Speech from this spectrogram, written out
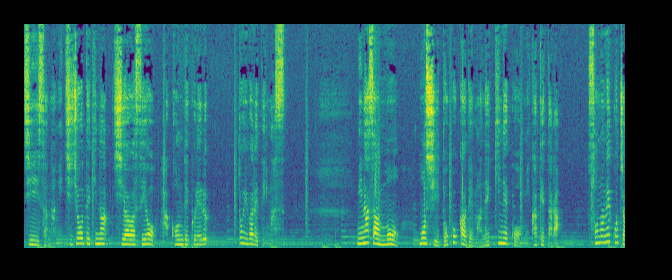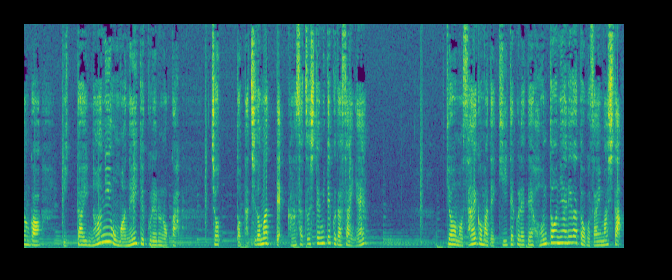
小さな日常的な幸せを運んでくれると言われています。皆さんももしどこかで招き猫を見かけたらその猫ちゃんが一体何を招いてくれるのかちょっと立ち止まって観察してみてくださいね。今日も最後まで聞いてくれて本当にありがとうございました。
